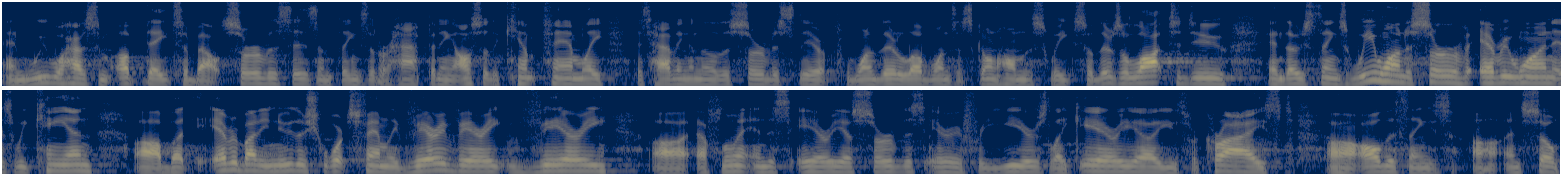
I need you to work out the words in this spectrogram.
and we will have some updates about services and things that are happening. Also, the Kemp family is having another service there for one of their loved ones that's gone home this week. So there's a lot to do in those things. We want to serve everyone as we can, uh, but everybody knew the Schwartz family very, very, very uh, affluent in this area, served this area for years, Lake Area, Youth for Christ, uh, all the things. Uh, and so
